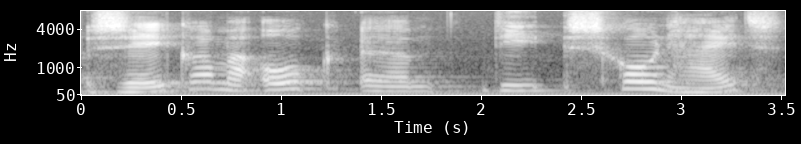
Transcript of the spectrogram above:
zeker, maar ook ehm, die schoonheid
